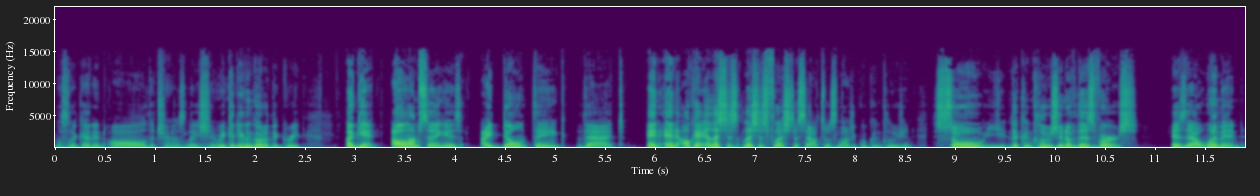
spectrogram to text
Let's look at it in all the translation. We could even go to the Greek. Again, all I'm saying is I don't think that and and okay, and let's just let's just flesh this out to its logical conclusion. So the conclusion of this verse is that women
